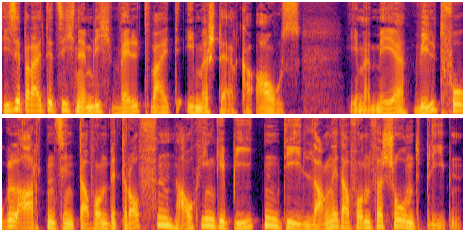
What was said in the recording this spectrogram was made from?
Diese breitet sich nämlich weltweit immer stärker aus. Immer mehr Wildvogelarten sind davon betroffen, auch in Gebieten, die lange davon verschont blieben.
